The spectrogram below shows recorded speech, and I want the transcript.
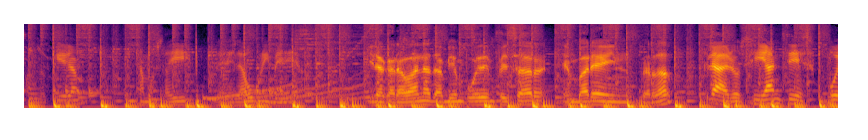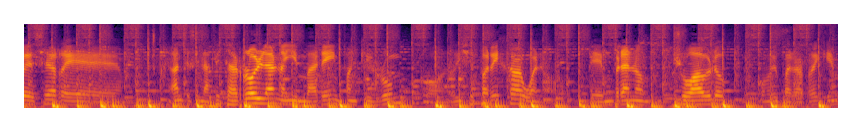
cuando quieran, estamos ahí desde la 1 y media. Y la caravana también puede empezar en Bahrein, ¿verdad? Claro, sí, antes puede ser eh, antes en la fiesta de Roland, ahí en Bahrein, Funky Room, con Odisse Pareja. Bueno, temprano yo abro, como voy para Requiem,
